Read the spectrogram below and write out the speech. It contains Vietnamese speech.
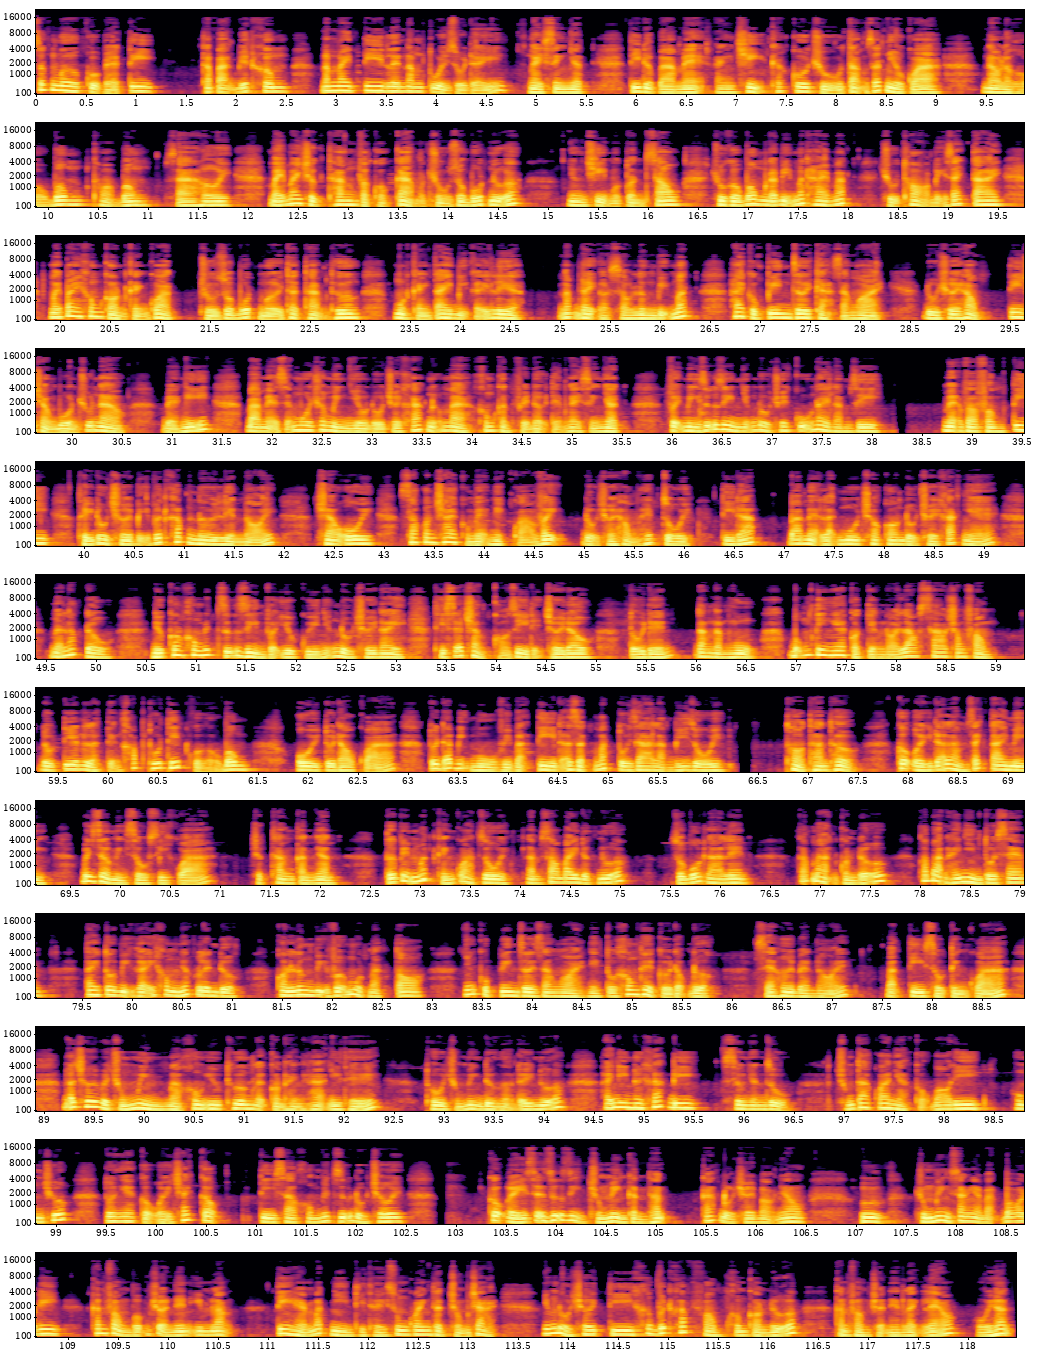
Giấc mơ của bé Ti Các bạn biết không, năm nay Ti lên 5 tuổi rồi đấy. Ngày sinh nhật, Ti được bà mẹ, anh chị, các cô chú tặng rất nhiều quà. Nào là gấu bông, thỏ bông, da hơi, máy bay trực thăng và có cả một chú robot nữa. Nhưng chỉ một tuần sau, chú gấu bông đã bị mất hai mắt, chú thỏ bị rách tai, máy bay không còn cánh quạt, chú robot mới thật thảm thương, một cánh tay bị gãy lìa, nắp đậy ở sau lưng bị mất, hai cục pin rơi cả ra ngoài, đồ chơi hỏng, Ti chẳng buồn chút nào, bé nghĩ bà mẹ sẽ mua cho mình nhiều đồ chơi khác nữa mà, không cần phải đợi đến ngày sinh nhật. Vậy mình giữ gìn những đồ chơi cũ này làm gì? Mẹ vào phòng Ti, thấy đồ chơi bị vứt khắp nơi liền nói, Chào ôi, sao con trai của mẹ nghịch quá vậy, đồ chơi hỏng hết rồi. Ti đáp, ba mẹ lại mua cho con đồ chơi khác nhé. Mẹ lắc đầu, nếu con không biết giữ gìn và yêu quý những đồ chơi này thì sẽ chẳng có gì để chơi đâu. Tối đến, đang nằm ngủ, bỗng Ti nghe có tiếng nói lao sao trong phòng. Đầu tiên là tiếng khóc thút thít của gấu bông. Ôi tôi đau quá, tôi đã bị mù vì bạn Ti đã giật mắt tôi ra làm bi rồi. Thỏ than thở, cậu ấy đã làm rách tay mình, bây giờ mình xấu xí quá. Trực thăng cằn nhằn, tớ bị mất cánh quạt rồi, làm sao bay được nữa. Robot la lên, các bạn còn đỡ, các bạn hãy nhìn tôi xem, tay tôi bị gãy không nhấc lên được, còn lưng bị vỡ một mạc to, những cục pin rơi ra ngoài nên tôi không thể cử động được. Xe hơi bèn nói, bạn ti xấu tính quá, đã chơi với chúng mình mà không yêu thương lại còn hành hạ như thế. Thôi chúng mình đừng ở đây nữa, hãy đi nơi khác đi, siêu nhân rủ. Chúng ta qua nhà cậu Bo đi. Hôm trước, tôi nghe cậu ấy trách cậu, ti sao không biết giữ đồ chơi. Cậu ấy sẽ giữ gìn chúng mình cẩn thận. Các đồ chơi bảo nhau. Ừ, chúng mình sang nhà bạn Bo đi. Căn phòng bỗng trở nên im lặng. Ti hé mắt nhìn thì thấy xung quanh thật trống trải. Những đồ chơi Ti không vứt khắp phòng không còn nữa. Căn phòng trở nên lạnh lẽo, hối hận.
